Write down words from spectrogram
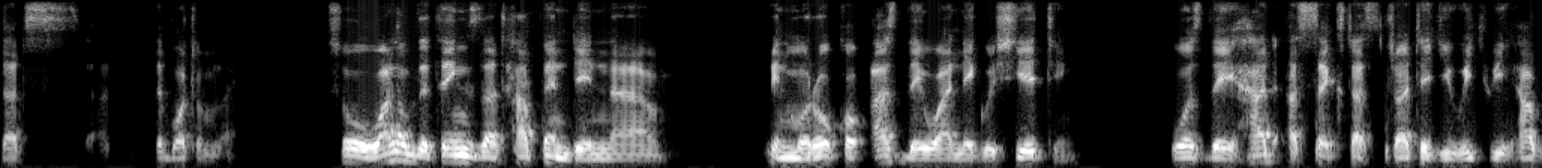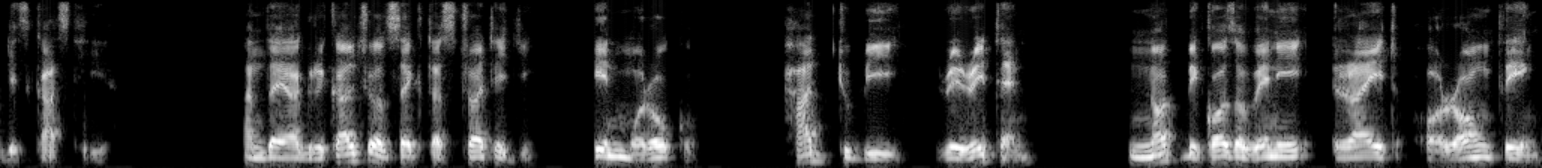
That's the bottom line. So one of the things that happened in uh, in Morocco as they were negotiating was they had a sector strategy, which we have discussed here. And the agricultural sector strategy in Morocco had to be rewritten, not because of any right or wrong thing,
